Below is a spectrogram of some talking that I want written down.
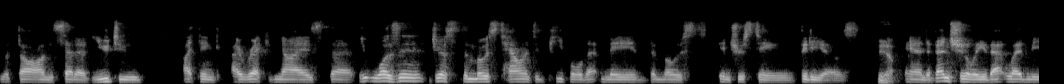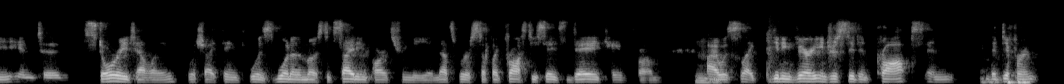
with the onset of youtube I think I recognized that it wasn't just the most talented people that made the most interesting videos. Yeah. And eventually that led me into storytelling, which I think was one of the most exciting parts for me. And that's where stuff like Frosty Saves the Day came from. Mm-hmm. I was like getting very interested in props and the different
